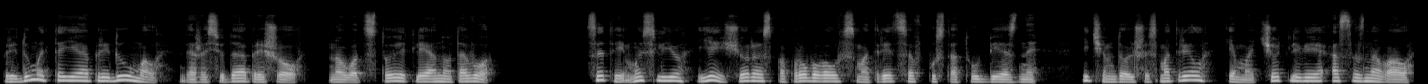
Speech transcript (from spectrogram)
Придумать-то я придумал, даже сюда пришел, но вот стоит ли оно того? С этой мыслью я еще раз попробовал всмотреться в пустоту бездны, и чем дольше смотрел, тем отчетливее осознавал,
